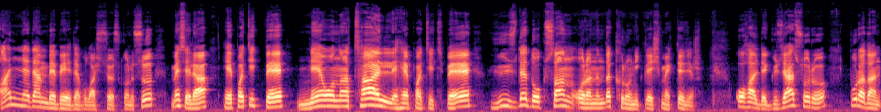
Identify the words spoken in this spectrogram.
anneden bebeğe de bulaş söz konusu. Mesela hepatit B, neonatal hepatit B %90 oranında kronikleşmektedir. O halde güzel soru. Buradan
